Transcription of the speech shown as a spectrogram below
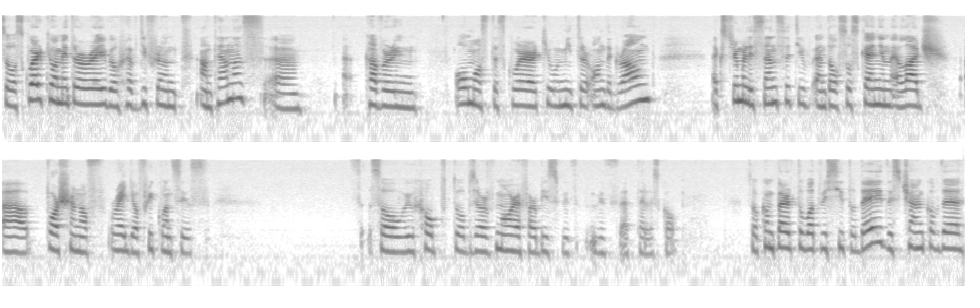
So square kilometre array will have different antennas uh, covering almost a square kilometer on the ground, extremely sensitive and also scanning a large uh, portion of radio frequencies. So we hope to observe more FRBs with, with that telescope. So compared to what we see today, this chunk of the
